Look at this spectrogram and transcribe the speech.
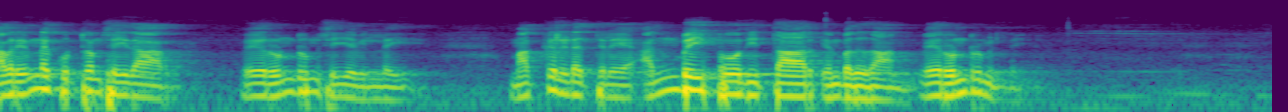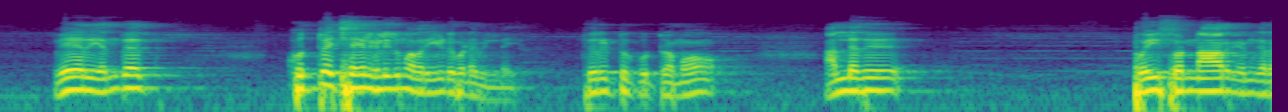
அவர் என்ன குற்றம் செய்தார்? வேறொன்றும் செய்யவில்லை. மக்களிடத்திலே அன்பை போதித்தார் என்பதுதான். வேறொன்றும் இல்லை வேறு எந்த குற்ற செயல்களிலும் அவர் ஈடுபடவில்லை. திருட்டு குற்றமோ அல்லது பொய் சொன்னார் என்கிற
